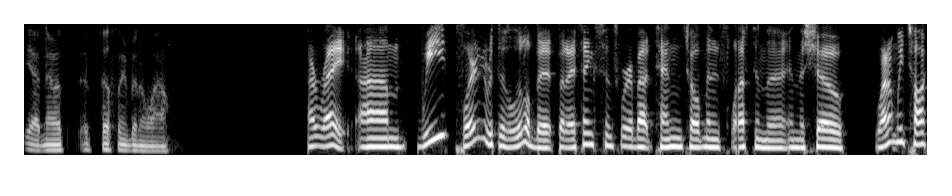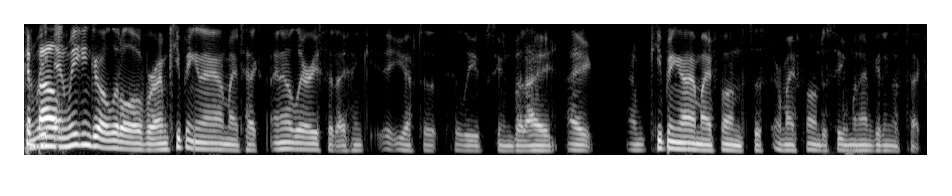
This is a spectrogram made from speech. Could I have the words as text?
Yeah, no, it's it's definitely been a while. All right. Um, we flirted with it a little bit, but I think since we're about 10, 12 minutes left in the in the show, why don't we talk And about we, and we can go a little over. I'm keeping an eye on my text. I know Larry said I think you have to, to leave soon, but I I I'm keeping an eye on my phone to, or my phone to see when I'm getting this text.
